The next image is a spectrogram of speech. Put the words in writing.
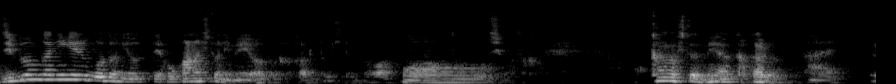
自分が逃げることによって他の人に迷惑がかかるときとかは、どうしますか？他の人に迷惑かかる？はい。う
